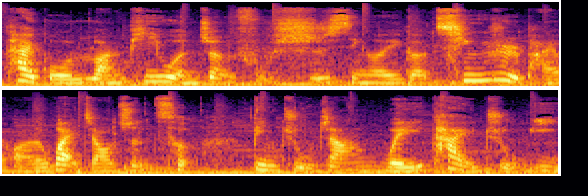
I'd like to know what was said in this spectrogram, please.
泰国栾批文政府实行了一个亲日排华的外交政策，并主张唯泰主义，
